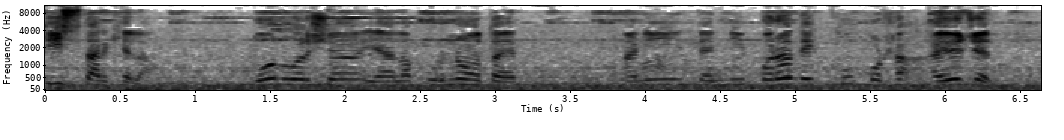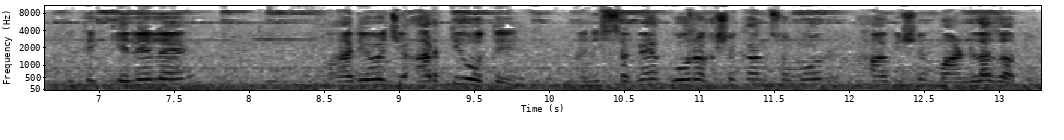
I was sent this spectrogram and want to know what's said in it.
तीस तारखेला दोन वर्ष याला पूर्ण होत आहेत. आणि त्यांनी परत एक खूप मोठं आयोजन इथे केलेलं आहे. महादेवाची आरती होते आणि सगळ्या गोरक्षकांसमोर हा विषय मांडला जातो.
